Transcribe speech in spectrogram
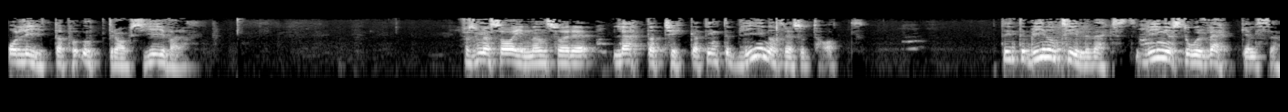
och lita på uppdragsgivaren. För som jag sa innan så är det lätt att tycka att det inte blir något resultat. Det inte blir någon tillväxt, det blir ingen stor väckelse.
